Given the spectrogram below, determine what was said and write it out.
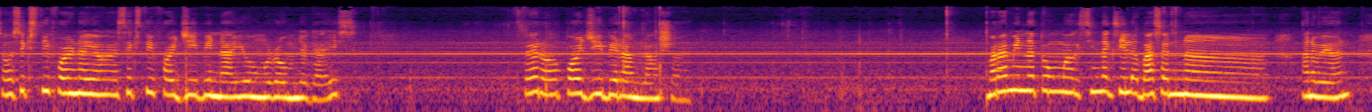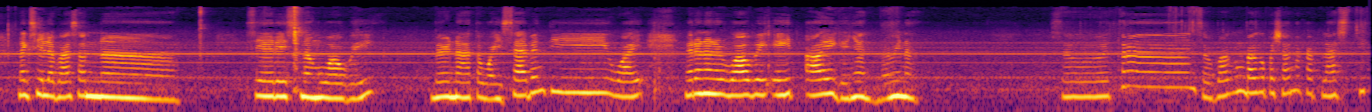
So, 64 na yung, 64 GB na yung ROM niya, guys. Pero, 4 GB RAM lang siya. Marami na itong mag, nagsilabasan na, ano ba yun? Nagsilabasan na series ng Huawei. Meron na ito Y70, Y, meron na Huawei 8i, ganyan. Marami na. So, tran! So, bagong-bago pa siya, naka-plastic.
